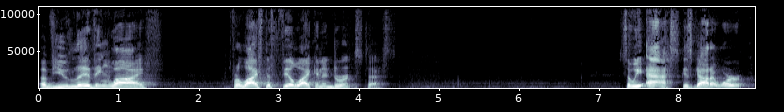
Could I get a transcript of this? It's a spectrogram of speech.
of you living life for life to feel like an endurance test. So we ask, is God at work?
